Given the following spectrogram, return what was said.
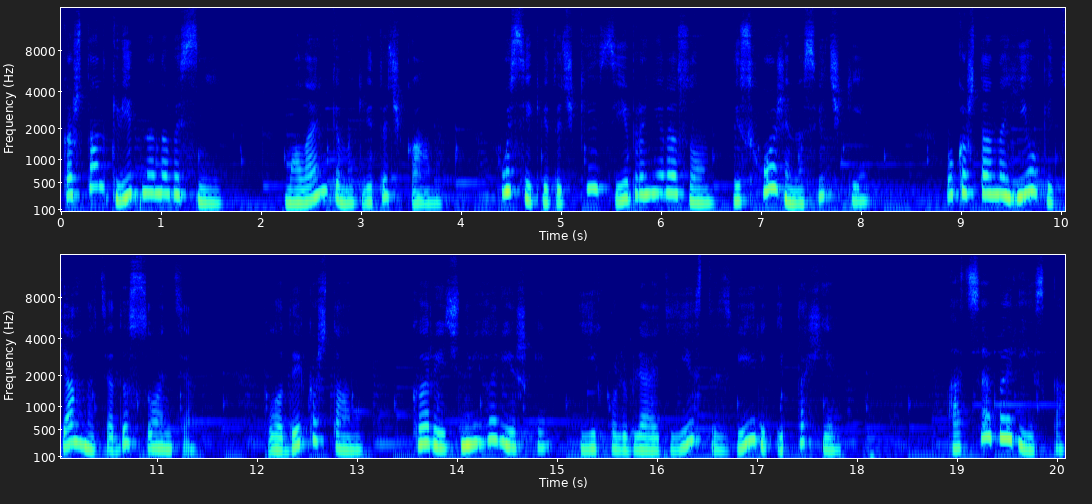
Каштан квітне навесні маленькими квіточками. Усі квіточки зібрані разом і схожі на свічки. У каштана гілки тягнуться до сонця. Плоди каштану коричневі горішки. Їх полюбляють їсти звірі і птахи. А це берізка.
